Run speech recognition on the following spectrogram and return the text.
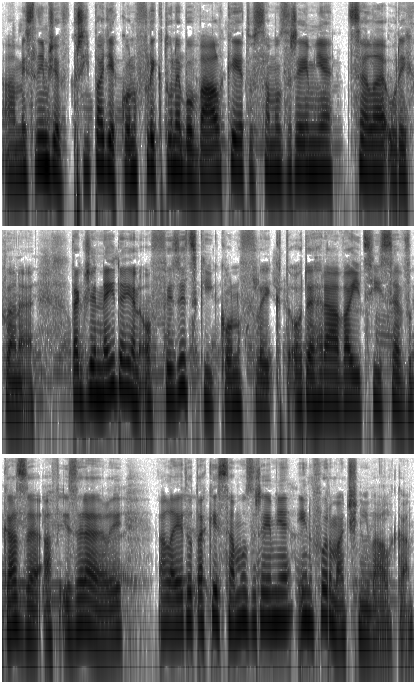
A myslím, že v případě konfliktu nebo války je to samozřejmě celé urychlené. Takže nejde jen o fyzický konflikt odehrávající se v Gaze a v Izraeli, ale je to taky samozřejmě informační válka.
